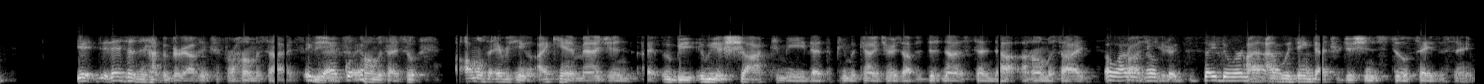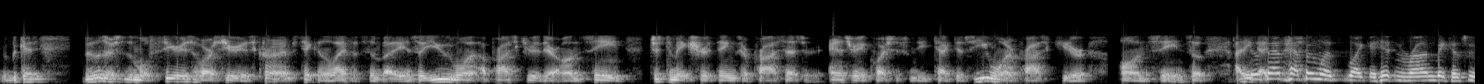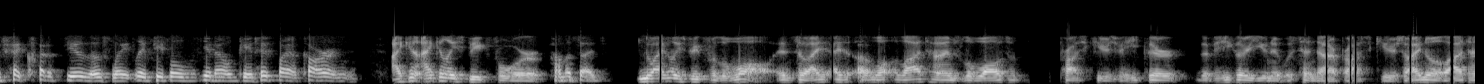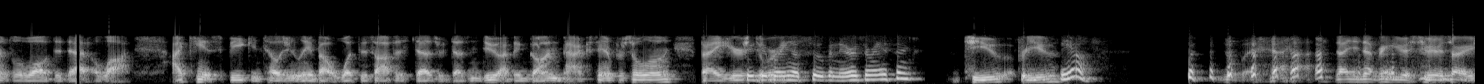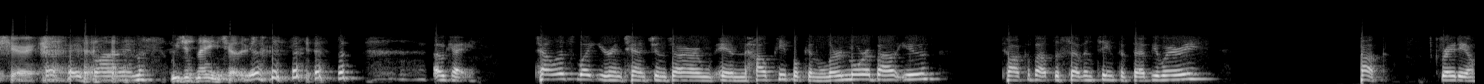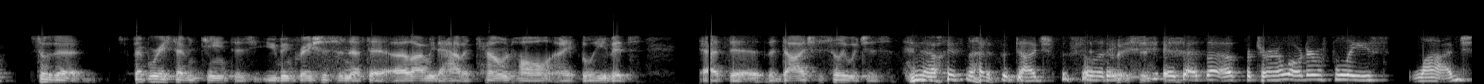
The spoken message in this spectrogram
It, that doesn't happen very often except for homicides. Exactly. Homicides. So almost everything. I can't imagine, it would be, it would be a shock to me that the Pima County Attorney's Office does not send out a homicide Oh, I don't know if they do or not. I, I would think that tradition still stays the same because those are the most serious of our serious crimes, taking the life of somebody. And so you want a prosecutor there on scene just to make sure things are processed or answering questions from detectives. So you want a prosecutor on scene. So I think Does that tradition- happen with like a hit and run? Because we've had quite a few of those lately. People, you know, get hit by a car and I can I can only speak for homicides. no, I can only speak for LaWall, and so I, I a, lot of times LaWall's prosecutors vehicular the vehicular unit would send out a prosecutor. So I know a lot of times the LaWall did that a lot. I can't speak intelligently about what this office does or doesn't do. I've been gone in Pakistan for so long, but I hear Did you bring us souvenirs or anything? to you for you. Yeah. no, but, you're not bringing you a shooter. Sorry, Sherry. Okay, fine. we just met each other. okay. Tell us what your intentions are and how people can learn more about you. Talk about the 17th of February. Talk. Radio. So the February 17th is you've been gracious enough to allow me to have a town hall. I believe it's at the the Dodge facility, which is no, it's not at the Dodge facility. it's at the Fraternal Order of Police Lodge.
